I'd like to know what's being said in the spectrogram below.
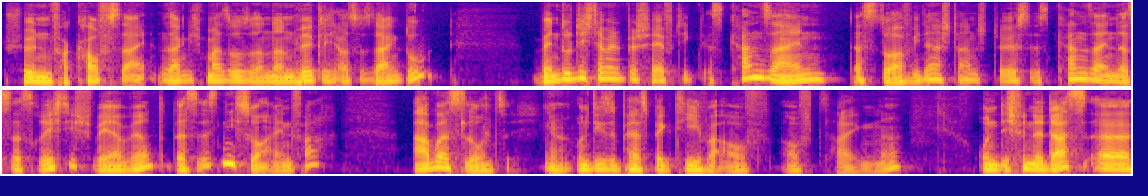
schönen Verkaufsseiten, sage ich mal so, sondern wirklich auch zu sagen, du, wenn du dich damit beschäftigst, es kann sein, dass du auf Widerstand stößt, es kann sein, dass das richtig schwer wird. Das ist nicht so einfach, aber es lohnt sich. Ja. Und diese Perspektive auf, aufzeigen. Ne? Und ich finde, das äh,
